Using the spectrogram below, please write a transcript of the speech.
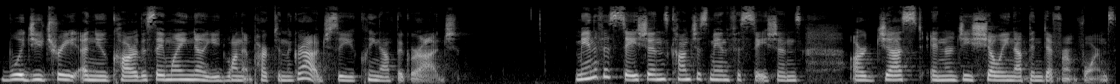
would you treat a new car the same way? No, you'd want it parked in the garage, so you clean out the garage. Manifestations, conscious manifestations, are just energy showing up in different forms.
